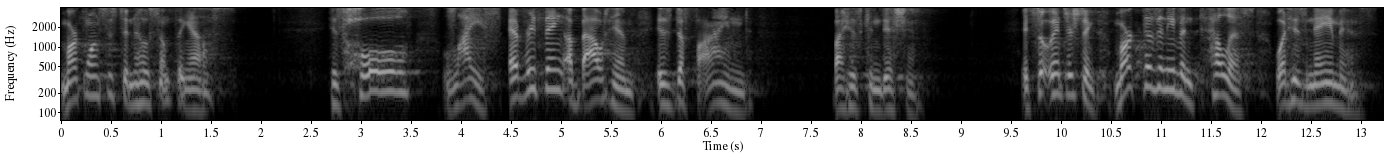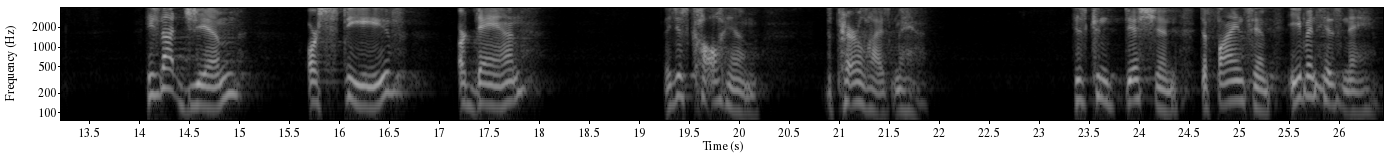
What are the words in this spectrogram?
Mark wants us to know something else. His whole life, everything about him is defined by his condition. It's so interesting. Mark doesn't even tell us what his name is. He's not Jim or Steve or Dan. They just call him the paralyzed man. His condition defines him, even his name.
